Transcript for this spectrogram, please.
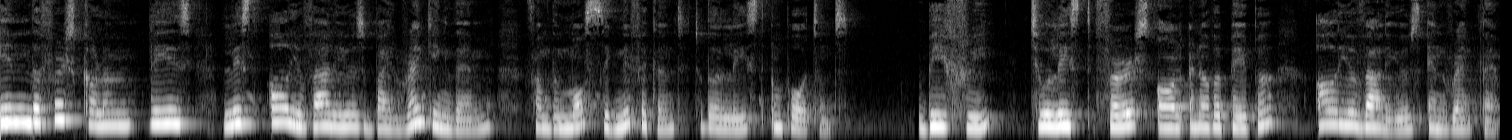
In the first column, please list all your values by ranking them from the most significant to the least important. Be free to list first on another paper all your values and rank them.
